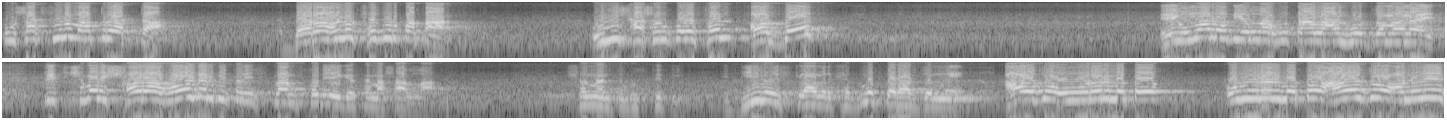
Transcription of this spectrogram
পোশাক ছিল মাত্র একটা, বেড়া হলো খেজুর পাতা উনি শাসন করেছেন অর্ধেক। এই উমর রবি আল্লাহ আনহুর জমানায় পৃথিবীর সারা ওয়ার্ল্ডের ভিতরে ইসলাম ছড়িয়ে গেছে মাসাল্লাহ সম্মানিত উপস্থিতি দিন ও ইসলামের খেদমত করার জন্য আজও উমরের মতো উমরের মতো আজও অনেক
